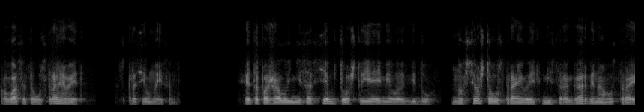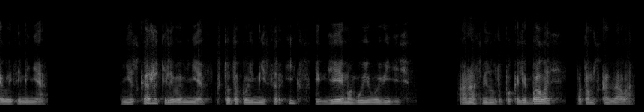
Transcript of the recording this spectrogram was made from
Вас это устраивает? спросил Мейсон. Это, пожалуй, не совсем то, что я имела в виду, но все, что устраивает мистера Гарвина, устраивает и меня. Не скажете ли вы мне, кто такой мистер Икс и где я могу его видеть? Она с минуту поколебалась, потом сказала.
